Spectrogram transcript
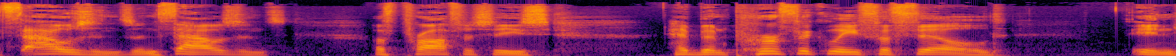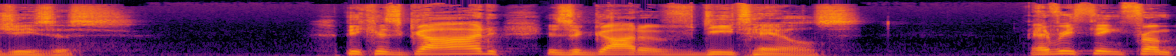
Thousands and thousands of prophecies have been perfectly fulfilled in Jesus. Because God is a God of details. Everything from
